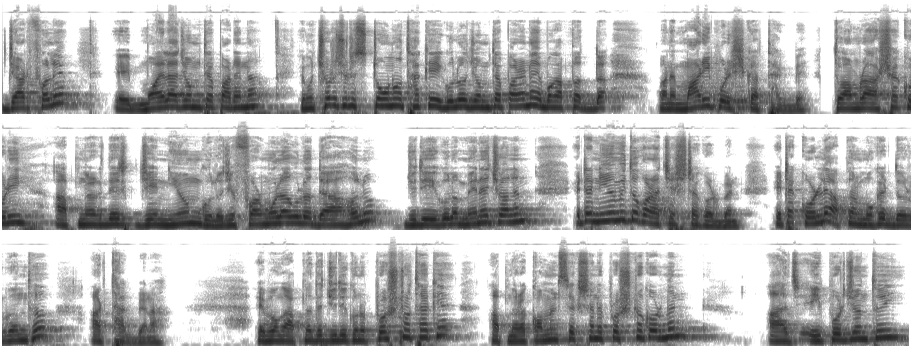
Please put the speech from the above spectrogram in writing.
যার ফলে এই ময়লা জমতে পারে না এবং ছোটো ছোটো স্টোনও থাকে, এগুলো জমতে পারে না এবং আপনার মানে মাড়ি পরিষ্কার থাকবে। তো আমরা আশা করি আপনাদের যে নিয়মগুলো, যে ফর্মুলাগুলো দেওয়া হলো, যদি এগুলো মেনে চলেন, এটা নিয়মিত করার চেষ্টা করবেন। এটা করলে আপনার মুখের দুর্গন্ধ আর থাকবে না। এবং আপনাদের যদি কোনো প্রশ্ন থাকে, আপনারা কমেন্ট সেকশনে প্রশ্ন করবেন। আজ এই পর্যন্তই।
